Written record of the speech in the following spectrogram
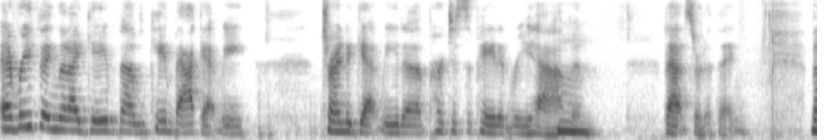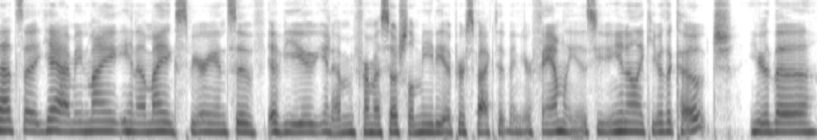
everything that i gave them came back at me trying to get me to participate in rehab Hmm. and that sort of thing That's a yeah. I mean, my you know my experience of of you, you know, from a social media perspective and your family is you you know like you're the coach, you're the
